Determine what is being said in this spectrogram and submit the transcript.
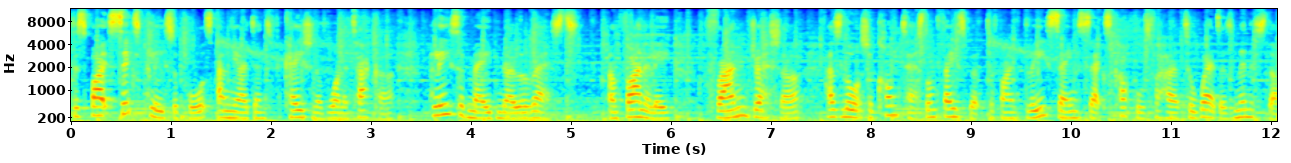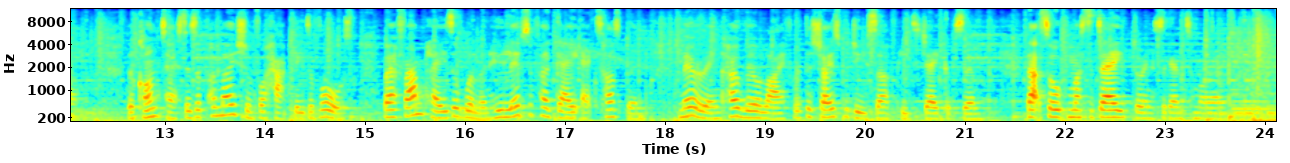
Despite six police reports and the identification of one attacker, police have made no arrests. And finally, Fran Drescher has launched a contest on Facebook to find three same-sex couples for her to wed as minister. The contest is a promotion for Happily Divorced, where Fran plays a woman who lives with her gay ex-husband, mirroring her real life with the show's producer, Peter Jacobson. That's all from us today. Join us again tomorrow.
